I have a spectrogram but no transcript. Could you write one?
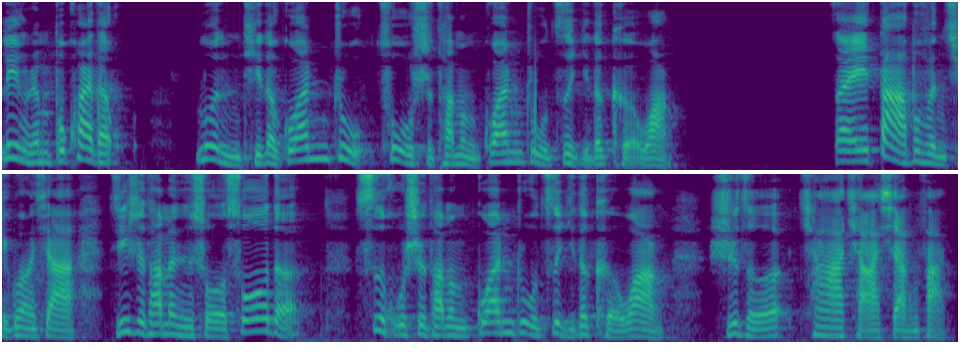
令人不快的论题的关注，促使他们关注自己的渴望。在大部分情况下，即使他们所说的似乎是他们关注自己的渴望，实则恰恰相反。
